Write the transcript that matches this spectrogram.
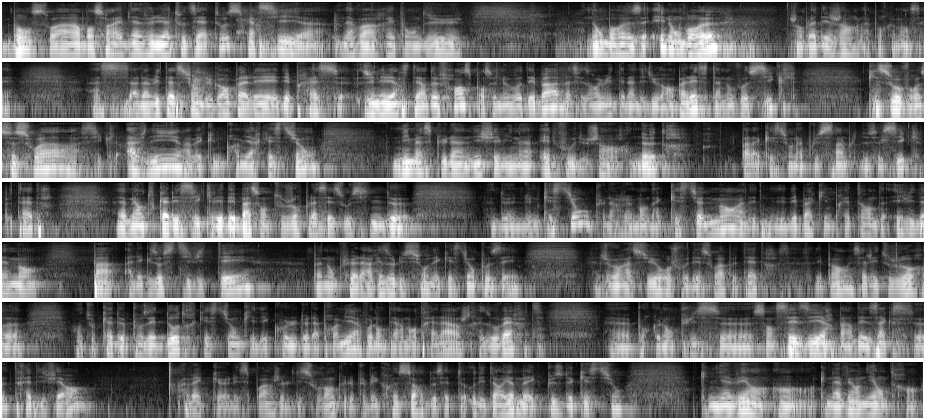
Bonsoir, bonsoir et bienvenue à toutes et à tous. Merci euh, d'avoir répondu nombreuses et nombreux. J'emploie des genres là pour commencer. À l'invitation du Grand Palais et des presses universitaires de France pour ce nouveau débat de la saison 8 des lundis du Grand Palais. C'est un nouveau cycle qui s'ouvre ce soir, cycle à venir, avec une première question. Ni masculin ni féminin êtes-vous du genre neutre? Pas la question la plus simple de ce cycle, peut-être. Euh, mais en tout cas, les cycles et les débats sont toujours placés sous le signe d'une question, plus largement d'un questionnement, des, des, débats qui ne prétendent évidemment pas à l'exhaustivité, pas non plus à la résolution des questions posées. Je vous rassure, ou je vous déçois peut-être, ça, dépend. Il s'agit toujours, euh, en tout cas, de poser d'autres questions qui découlent de la première, volontairement très large, très ouverte, euh, pour que l'on puisse s'en saisir par des axes très différents, avec euh, l'espoir, je le dis souvent, que le public ressorte de cet auditorium avec plus de questions qu'il n'y avait en, n'avait en y entrant.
